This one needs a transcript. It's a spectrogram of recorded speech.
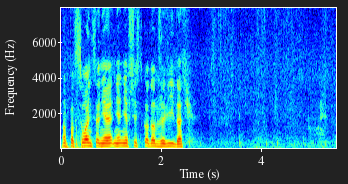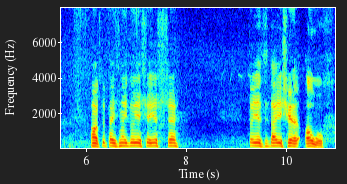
No pod słońce nie, nie, nie wszystko dobrze widać. O, tutaj znajduje się jeszcze, to jest zdaje się ołów,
